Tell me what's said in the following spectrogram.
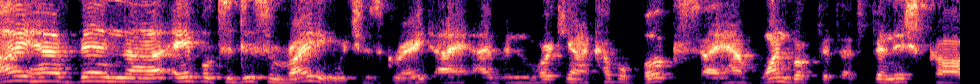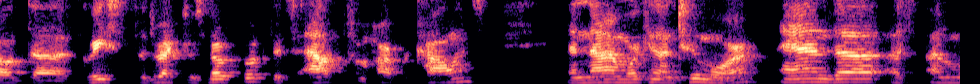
I have been uh, able to do some writing, which is great. I, I've been working on a couple books. I have one book that I finished called uh, Grease, the Director's Notebook, that's out from HarperCollins. And now I'm working on two more. And uh, I'm,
